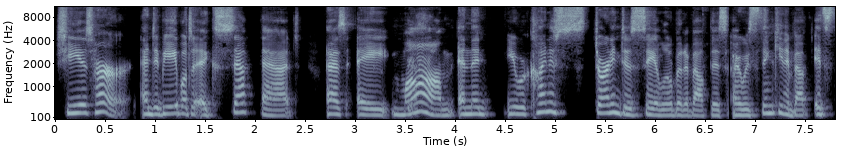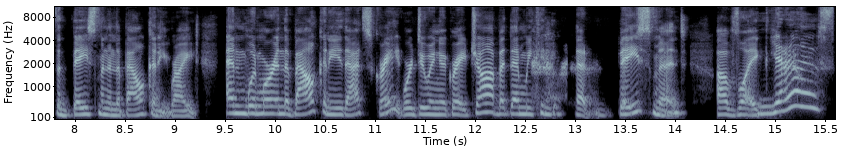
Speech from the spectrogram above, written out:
She is her. And to be able to accept that as a mom, and then you were kind of starting to say a little bit about this. I was thinking about it's the basement and the balcony, right? And when we're in the balcony, that's great. We're doing a great job. But then we can get that basement of like, yes.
